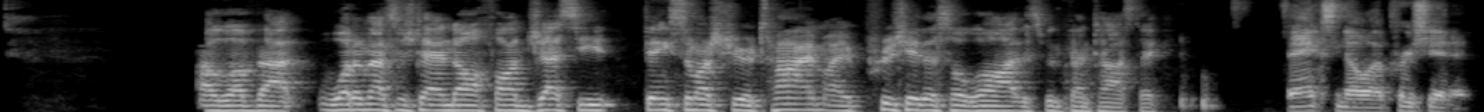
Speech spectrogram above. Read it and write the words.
I love that. What a message to end off on, Jesse. Thanks so much for your time. I appreciate this a lot. It's been fantastic. Thanks, Noah. I appreciate it.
